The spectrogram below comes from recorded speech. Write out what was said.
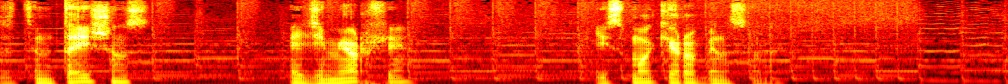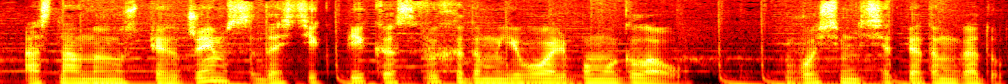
The Temptations, Эдди Мерфи и Смоки Робинсона – Основной успех Джеймса достиг пика с выходом его альбома Glow в 1985 году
